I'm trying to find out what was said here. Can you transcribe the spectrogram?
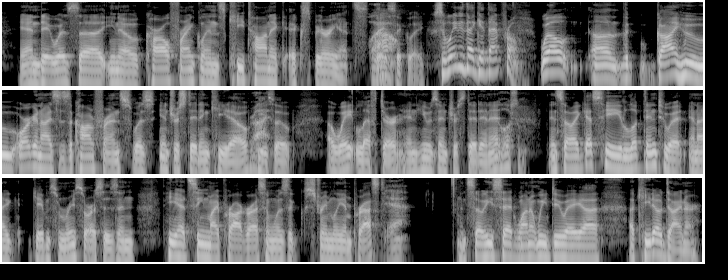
and it was, uh, you know, Carl Franklin's ketonic experience, Wow. basically. So where did they get that from? Well, uh, the guy who organizes the conference was interested in keto. Right. He's a, a weightlifter, and he was interested in it. Awesome. And so I guess he looked into it, and I gave him some resources, and he had seen my progress and was extremely impressed. Yeah. And so he said, "Why don't we do a uh, a keto diner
